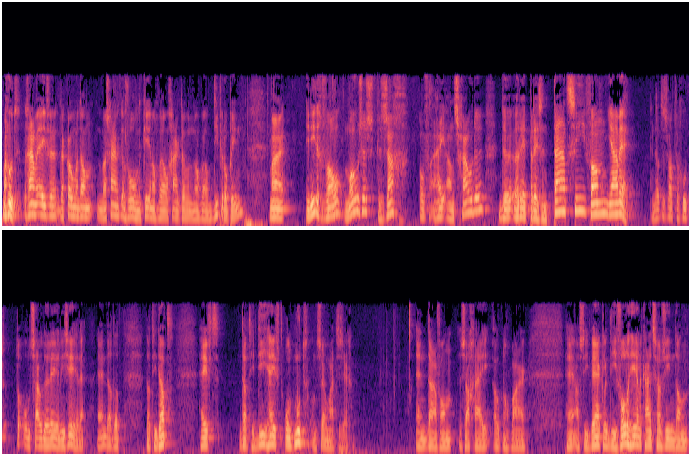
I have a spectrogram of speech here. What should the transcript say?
Maar goed, dan gaan we even, daar komen we dan waarschijnlijk een volgende keer nog wel, ga ik er nog wel dieper op in. Maar in ieder geval, Mozes zag of hij aanschouwde de representatie van Yahweh. En dat is wat we goed te ons zouden realiseren. Hè? Dat, dat, dat hij dat heeft, dat hij die heeft ontmoet, om het zo maar te zeggen. En daarvan zag hij ook nog maar als hij werkelijk die volle heerlijkheid zou zien, dan.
